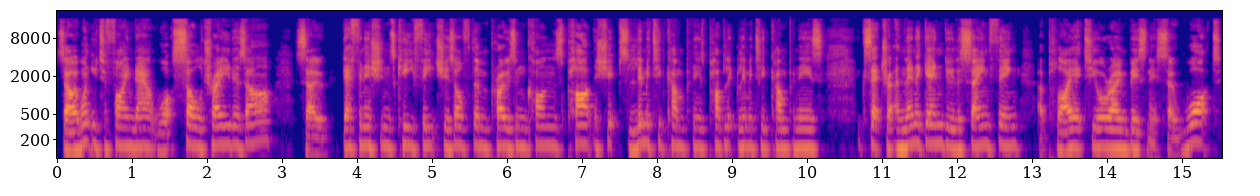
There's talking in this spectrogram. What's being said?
So I want you to find out what sole traders are. So definitions, key features of them, pros and cons, partnerships, limited companies, public limited companies, etc. And then again, do the same thing, apply it to your own business. So what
